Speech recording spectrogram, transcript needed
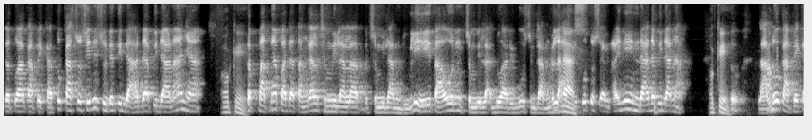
ketua KPK itu kasus ini sudah tidak ada pidananya. Oke. Tepatnya pada tanggal 9, 9 Juli tahun 9, 2019 di putus MK ini tidak ada pidana. Oke. Gitu. Lalu KPK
